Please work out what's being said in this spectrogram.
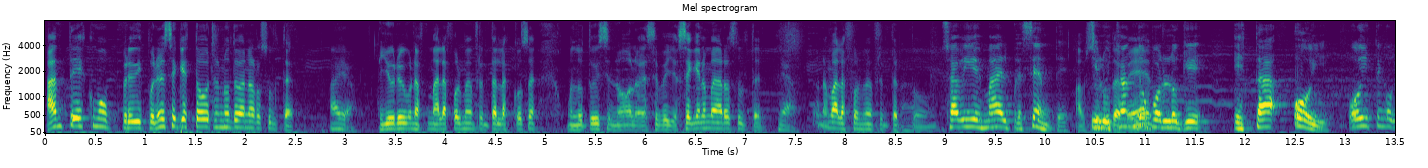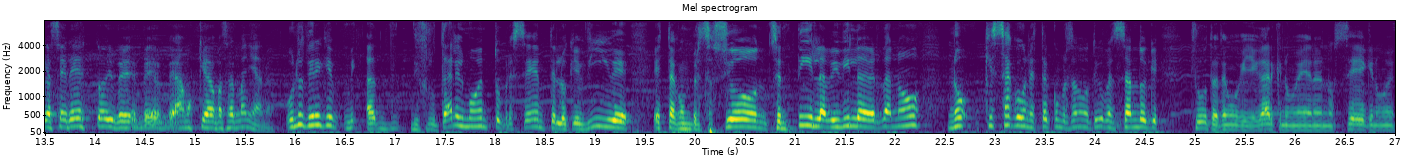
Antes es como predisponerse que estas otras no te van a resultar. Ah, ya. Y Yo creo que una mala forma de enfrentar las cosas cuando tú dices, no, lo voy a hacer, pero yo sé que no me va a resultar. Ya. Es una mala forma de enfrentar todo. O sea, vives más el presente y luchando por lo que está hoy. Hoy tengo que hacer esto y ve- ve- veamos qué va a pasar mañana. Uno tiene que disfrutar el momento presente, lo que vive, esta conversación, sentirla, vivirla de verdad. No, no, ¿qué saco con estar conversando contigo pensando que, chuta, tengo que llegar, que no me vayan a, no sé, que, no me-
